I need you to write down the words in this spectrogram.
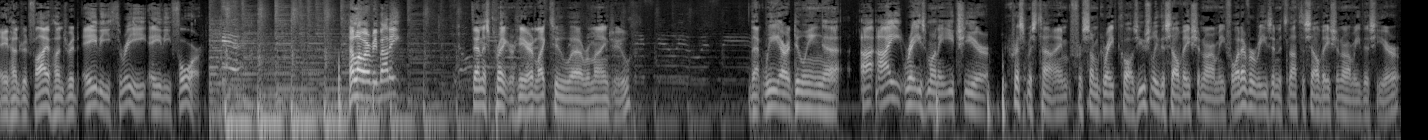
800 500 8384. Hello, everybody. Dennis Prager here. I'd like to uh, remind you that we are doing, uh, I, I raise money each year, Christmas time, for some great cause, usually the Salvation Army. For whatever reason, it's not the Salvation Army this year.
